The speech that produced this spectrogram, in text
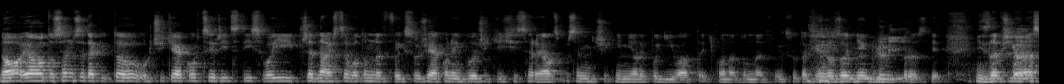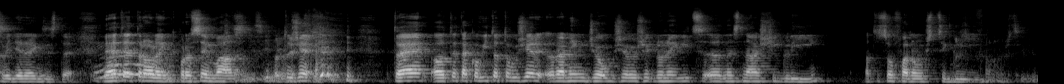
no jo, to jsem si taky, to určitě jako chci říct té svojí přednášce o tom Netflixu, že jako nejdůležitější seriál, co by se mě všichni měli podívat teď na tom Netflixu, tak je rozhodně Glee prostě. Nic lepšího na světě neexistuje. Ne, to je trolling, prosím vás, protože to je, to je takový to, to už je running joke, že, jo, že kdo nejvíc eh, nesnáší Glee, a to jsou fanoušci Glee. Fanoušci Glee.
